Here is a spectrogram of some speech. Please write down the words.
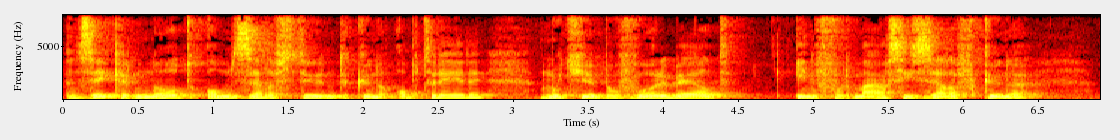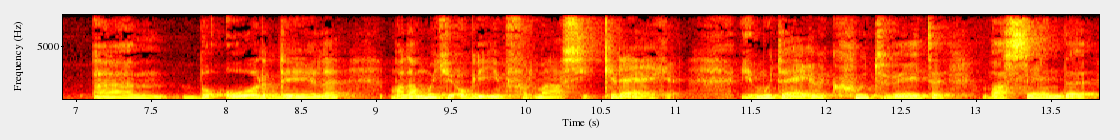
Een zeker nood om zelfsturend te kunnen optreden, moet je bijvoorbeeld informatie zelf kunnen um, beoordelen, maar dan moet je ook die informatie krijgen. Je moet eigenlijk goed weten wat zijn de,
